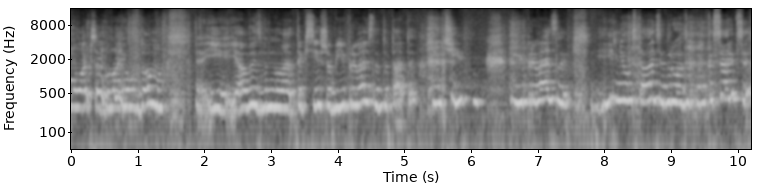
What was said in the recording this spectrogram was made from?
молодша була його вдома, і я визвонила таксі, щоб її привезли до тата вночі. Її привезли, і в нього сталася друга серця.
